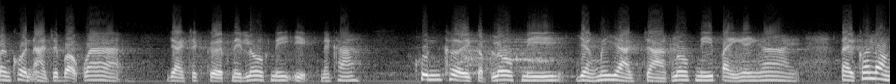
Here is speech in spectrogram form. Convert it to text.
บางคนอาจจะบอกว่าอยากจะเกิดในโลกนี้อีกนะคะ คุ้นเคยกับโลกนี้ ยังไม่อยากจากโลกนี้ไปง่าย ๆ แต่ก็ลอง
